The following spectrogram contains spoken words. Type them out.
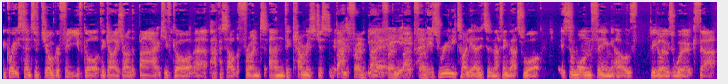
a great sense of geography. You've got the guys around the back, you've got uh, Pappas out the front, and the camera's just Back, front, back, front, yeah, back, front. It's really tightly edited, and I think that's what it's the one thing out of Bigelow's work that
